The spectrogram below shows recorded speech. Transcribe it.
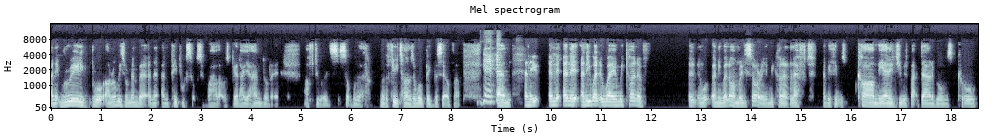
and it really brought. I always remember, it, and and people sort of said, "Wow, that was good how you handled it." Afterwards, sort of one of the, one of the few times I will big myself up. And and he and and it, and he went away, and we kind of. And, and he went, "Oh, I'm really sorry," and we kind of left. Everything was calm. The energy was back down. Everyone was cool.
